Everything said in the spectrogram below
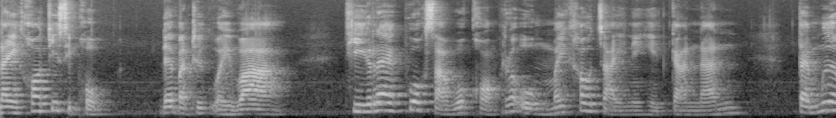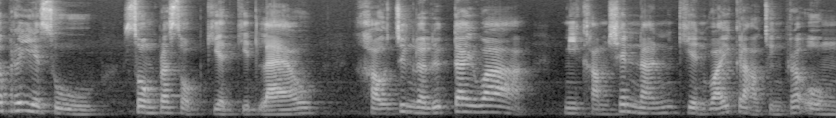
ในข้อที่ 16 ได้บันทึกไว้ว่า ทีแรกพวกสาวกของพระองค์ไม่เข้าใจในเหตุการณ์นั้น แต่เมื่อพระเยซู ทรงประสบเกียรติกิจแล้ว เขาจึงระลึกได้ว่า มีคำเช่นนั้นเขียนไว้กล่าวถึงพระองค์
